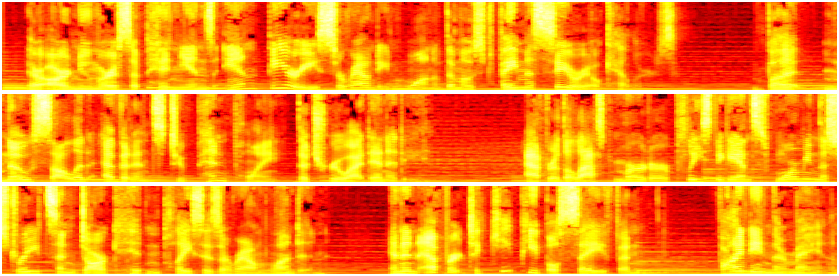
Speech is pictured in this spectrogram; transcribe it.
There are numerous opinions and theories surrounding one of the most famous serial killers, but no solid evidence to pinpoint the true identity. After the last murder, police began swarming the streets and dark hidden places around London in an effort to keep people safe and finding their man.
